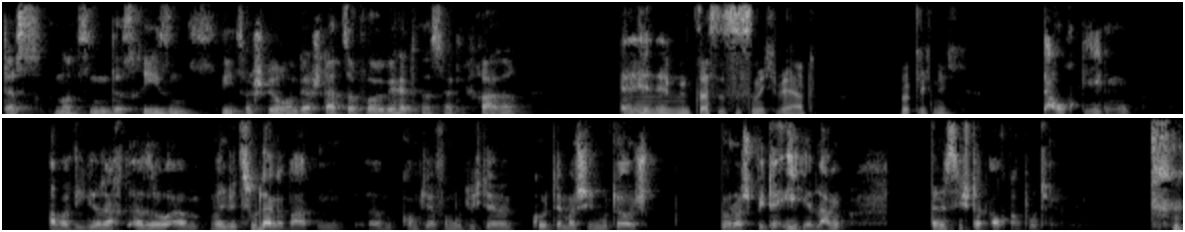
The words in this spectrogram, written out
das Nutzen des Riesens die Zerstörung der Stadt zur Folge hätte, das ist halt die Frage. Äh, äh, Hm, Das ist es nicht wert. Wirklich nicht. auch gegen. Aber wie gesagt, also ähm, wenn wir zu lange warten, ähm, kommt ja vermutlich der Kult der Maschinenmutter oder später eh hier lang. Dann ist die Stadt auch kaputt.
